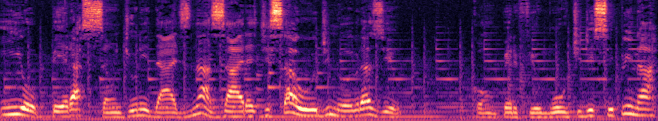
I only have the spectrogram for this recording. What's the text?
e operação de unidades nas áreas de saúde no Brasil. Com um perfil multidisciplinar,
